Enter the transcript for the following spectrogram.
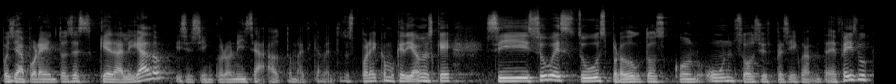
pues ya por ahí entonces queda ligado y se sincroniza automáticamente. Entonces por ahí como que digamos que si subes tus productos con un socio específicamente de Facebook,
